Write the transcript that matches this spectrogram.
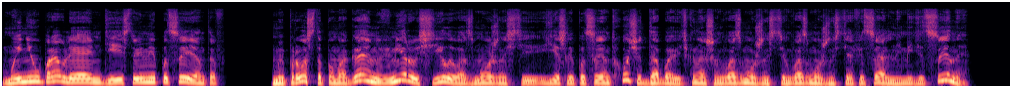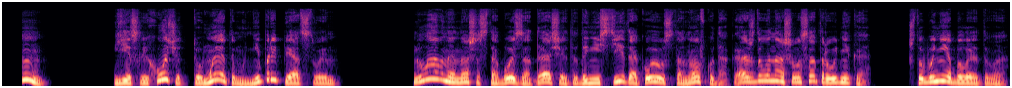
Мы не управляем действиями пациентов. Мы просто помогаем в меру сил и возможностей. Если пациент хочет добавить к нашим возможностям возможности официальной медицины, хм, если хочет, то мы этому не препятствуем. Главная наша с тобой задача — это донести такую установку до каждого нашего сотрудника, чтобы не было этого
